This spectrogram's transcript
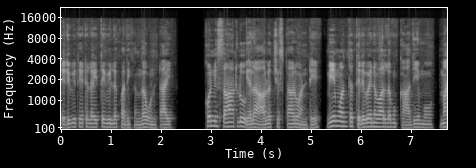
తెలివితేటలు అయితే వీళ్ళకు అధికంగా ఉంటాయి. కొన్నిసార్లు ఎలా ఆలోచిస్తారు అంటే మేము అంత తెలివైన వాళ్ళము కాదేమో మా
